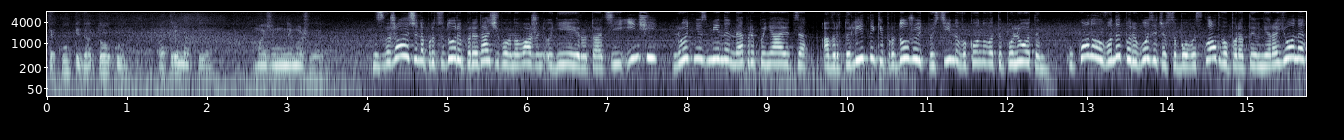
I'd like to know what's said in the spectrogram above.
таку підготовку отримати майже неможливо. Незважаючи на процедури передачі повноважень однієї ротації іншій, льотні зміни не припиняються, а вертолітники продовжують постійно виконувати польоти. У Конго вони перевозять особовий склад в оперативні райони,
